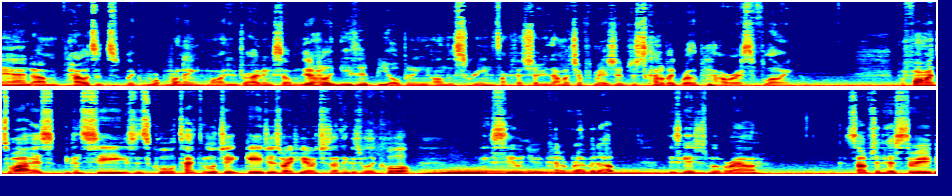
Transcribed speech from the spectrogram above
and um, how it's, it's like running while you're driving. So you don't really need to be opening on the screen. It's not going to show you that much information, It's just kind of like where the power is flowing. Performance-wise, you can see these cool technical gauges right here, which is, I think is really cool. You can see when you kind of rev it up, these gauges move around consumption history.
